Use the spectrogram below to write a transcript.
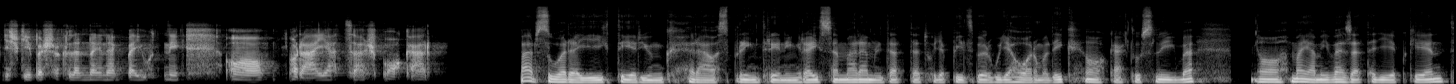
és képesek lennének bejutni a, a rájátszásba akár. Pár szó erejéig térjünk rá a spring trainingre, hiszen már említetted, hogy a Pittsburgh ugye harmadik a Cactus League-be. A Miami vezet egyébként,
